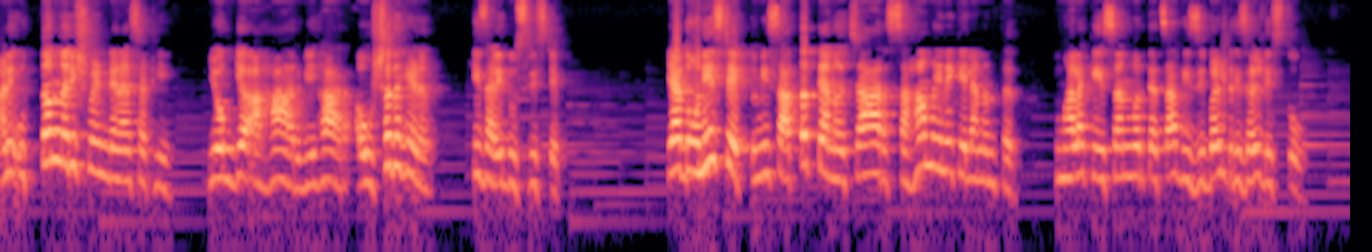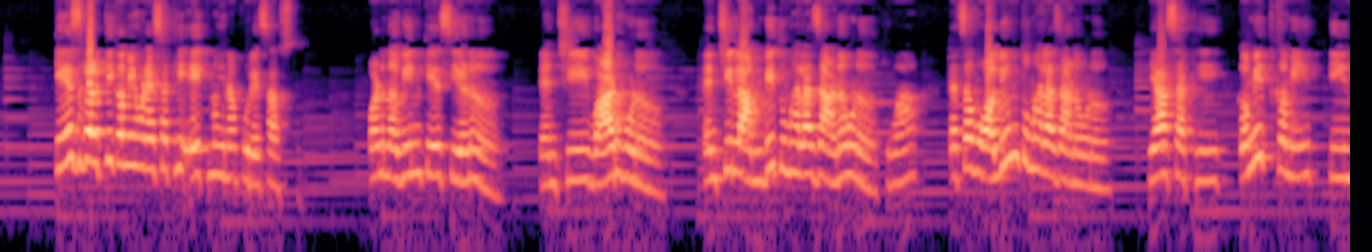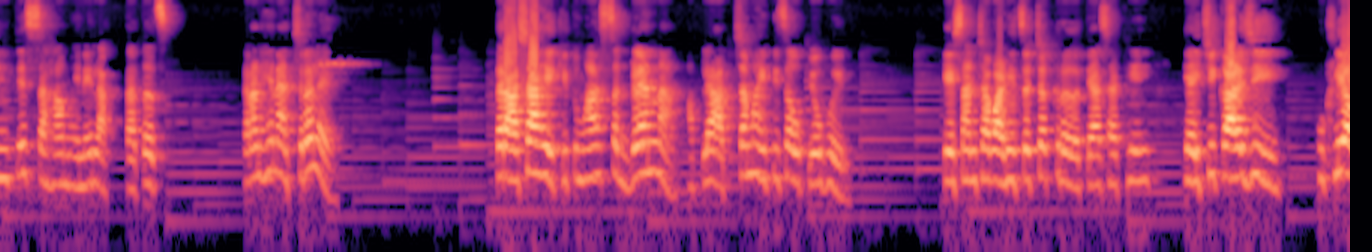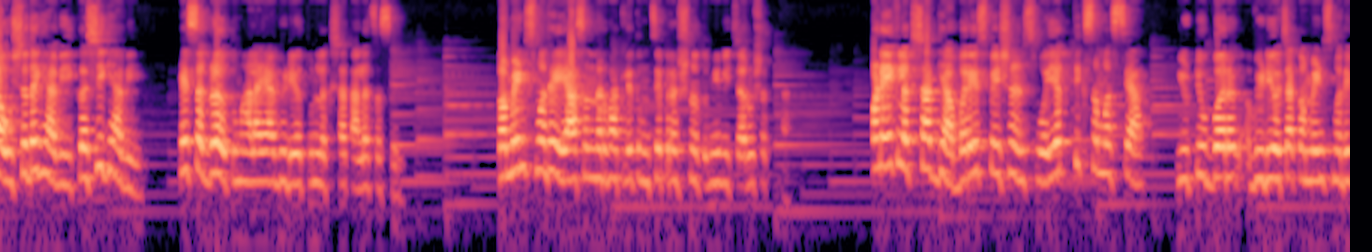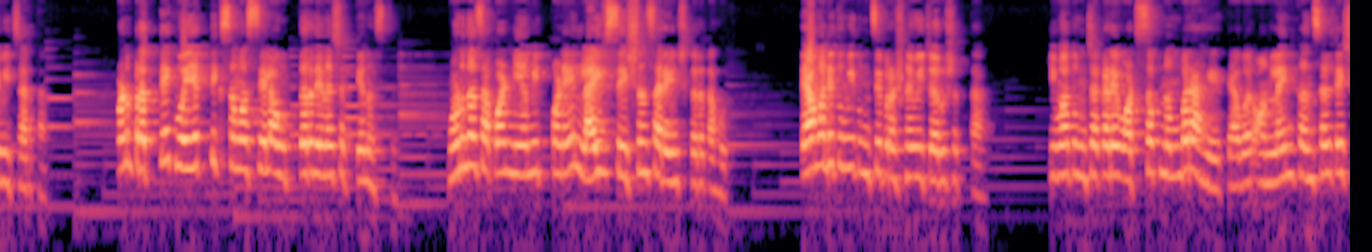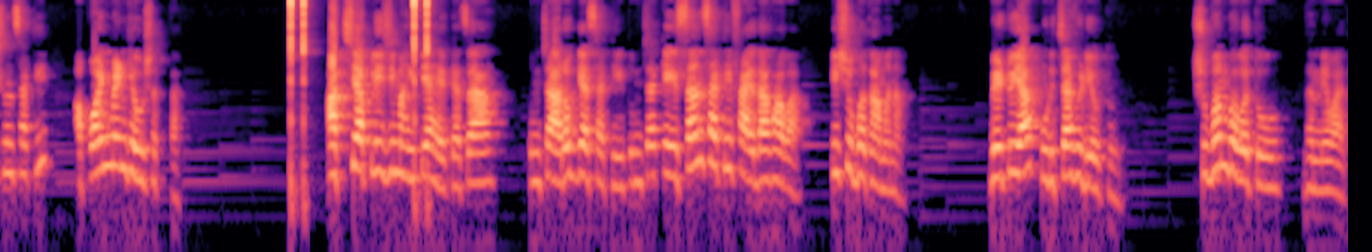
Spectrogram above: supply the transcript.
आणि उत्तम नरिशमेंट देण्यासाठी योग्य आहार विहार औषध घेणं ही झाली दुसरी स्टेप या दोन्ही स्टेप तुम्ही सातत्यानं चार सहा महिने केल्यानंतर तुम्हाला केसांवर त्याचा विजिबल रिझल्ट दिसतो. केस गळती कमी होण्यासाठी एक महिना पुरेसा असतो. पण नवीन केस येणं त्यांची वाढ होणं त्यांची लांबी तुम्हाला जाणवणं किंवा त्याचा व्हॉल्यूम तुम्हाला जाणवणं यासाठी कमीत कमी तीन ते सहा महिने लागतातच. कारण हे नॅचरल आहे. तर आशा आहे की तुम्हा सगळ्यांना आपल्या आजच्या माहितीचा उपयोग होईल. केसांच्या वाढीचं चक्र त्यासाठी घ्यायची काळजी कुठली औषधं घ्यावी कशी घ्यावी हे सगळं तुम्हाला या व्हिडिओतून लक्षात आलंच असेल. कमेंट्समध्ये या संदर्भातले तुमचे प्रश्न तुम्ही विचारू शकता. पण एक लक्षात घ्या बरेच पेशंट्स वैयक्तिक समस्या युट्यूबवर व्हिडिओच्या कमेंट्समध्ये विचारतात. पण प्रत्येक वैयक्तिक समस्येला उत्तर देणं शक्य नसतं. म्हणूनच आपण नियमितपणे लाईव्ह सेशन्स अरेंज करत आहोत. त्यामध्ये तुम्ही तुमचे प्रश्न विचारू शकता. किंवा तुमच्याकडे व्हॉट्सअप नंबर आहे त्यावर ऑनलाईन कन्सल्टेशनसाठी अपॉइंटमेंट घेऊ शकता. आजची आपली जी माहिती आहे त्याचा तुमच्या आरोग्यासाठी तुमच्या केसांसाठी फायदा व्हावा ही शुभकामना. भेटूया पुढच्या व्हिडिओतून शुभम भवतू. धन्यवाद.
